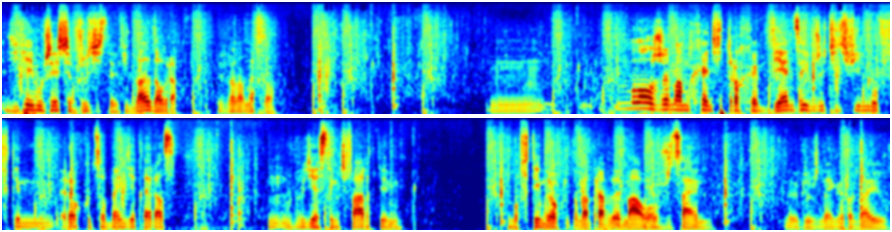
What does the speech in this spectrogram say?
Dzisiaj muszę jeszcze wrzucić ten film, ale dobra. Wywalone w to. Mm, może mam chęć trochę więcej wrzucić filmów w tym roku, co będzie teraz. W 24. Bo w tym roku to naprawdę mało. Wrzucałem różnego rodzaju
